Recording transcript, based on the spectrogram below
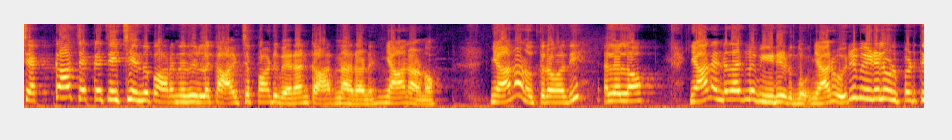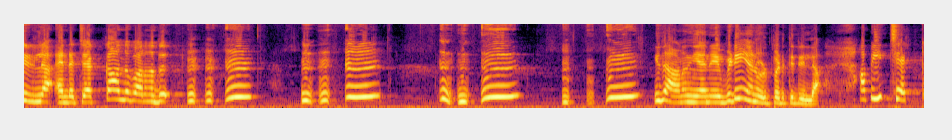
ചെക്ക ചെക്ക ചേച്ചി എന്ന് പറയുന്നതിലുള്ള കാഴ്ചപ്പാട് വരാൻ കാരണം ആരാണ് ഞാനാണോ ഞാനാണ് ഉത്തരവാദി അല്ലല്ലോ ഞാൻ എന്റെതായിട്ടുള്ള വീഡിയോ ഇടുന്നു ഞാൻ ഒരു വീഡിയോയിൽ ഉൾപ്പെടുത്തിയിട്ടില്ല എന്റെ ചെക്ക എന്ന് പറഞ്ഞത്. ഇതാണ് ഞാൻ എവിടെയും ഞാൻ ഉൾപ്പെടുത്തിയിട്ടില്ല അപ്പൊ ഈ ചെക്ക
